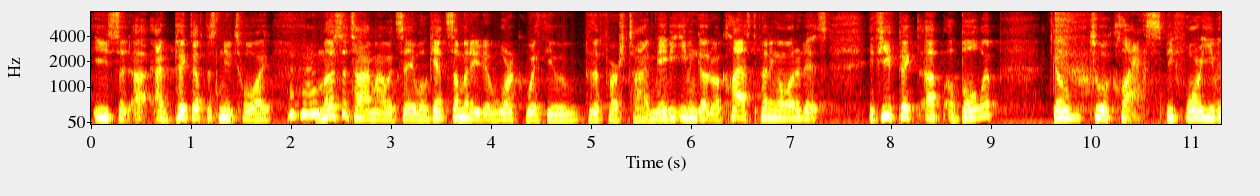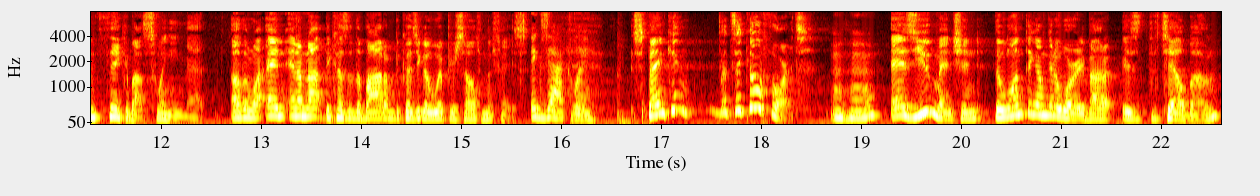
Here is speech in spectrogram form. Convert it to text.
you said uh, I picked up this new toy. Mm-hmm. Most of the time, I would say, well, get somebody to work with you for the first time. Maybe even go to a class, depending on what it is. If you've picked up a bullwhip, go to a class before you even think about swinging that. Otherwise, and, and I'm not because of the bottom, because you go whip yourself in the face. Exactly. Spanking, let's say go for it. Mm-hmm. As you mentioned, the one thing I'm going to worry about is the tailbone.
